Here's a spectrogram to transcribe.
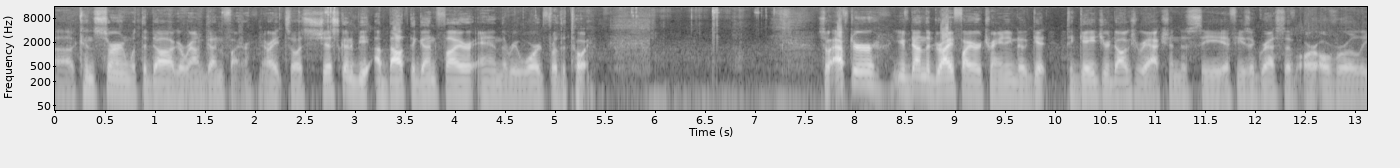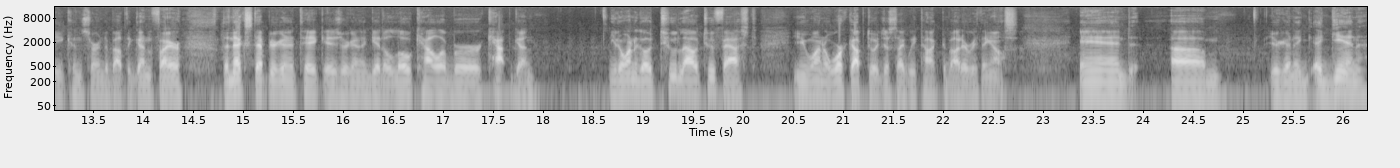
uh, concern with the dog around gunfire. All right, so it's just going to be about the gunfire and the reward for the toy. So after you've done the dry fire training to get to gauge your dog's reaction to see if he's aggressive or overly concerned about the gunfire, the next step you're going to take is you're going to get a low caliber cap gun. You don't want to go too loud too fast. You want to work up to it just like we talked about everything else. And um, you're going to again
